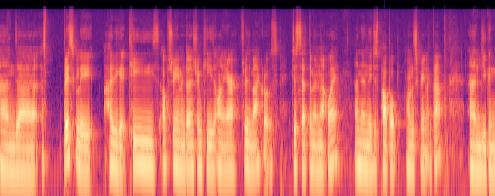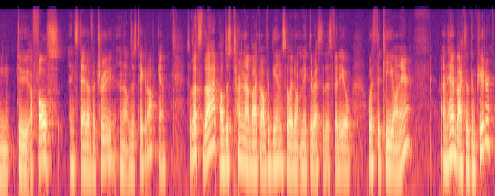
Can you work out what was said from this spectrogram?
And uh, that's basically how you get keys, upstream and downstream keys on air through the macros. Just set them in that way, and then they just pop up on the screen like that. And you can do a false instead of a true, and that'll just take it off again. So that's that. I'll just turn that back off again so I don't make the rest of this video with the key on air. And head back to the computer.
